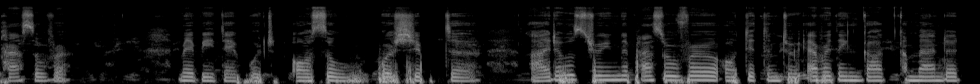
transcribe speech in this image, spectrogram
Passover. Maybe they would also worship the idols during the Passover or didn't do everything God commanded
